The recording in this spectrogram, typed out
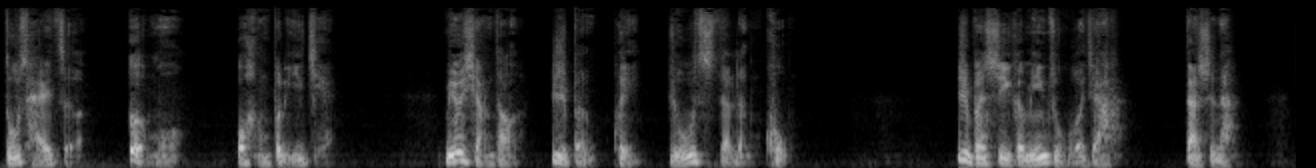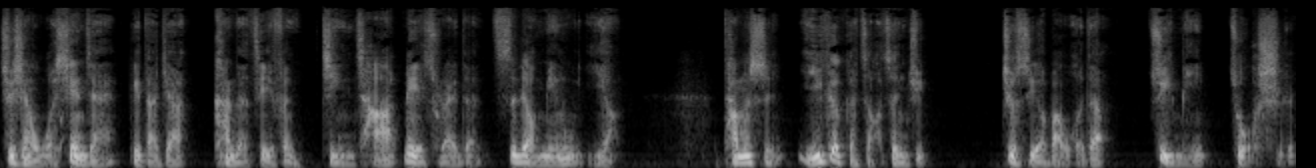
独裁者、恶魔，我很不理解，没有想到日本会如此的冷酷。日本是一个民主国家，但是呢，就像我现在给大家看的这份警察列出来的资料名录一样，他们是一个个找证据，就是要把我的罪名坐实。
